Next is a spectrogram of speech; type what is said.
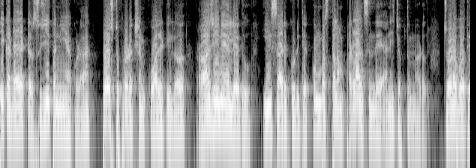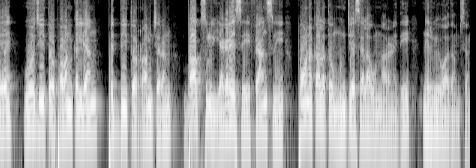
ఇక డైరెక్టర్ సుజీత్ అన్నయ్య కూడా పోస్ట్ ప్రొడక్షన్ క్వాలిటీలో రాజీనే లేదు. ఈసారి కొడితే కుంభస్థలం పగలాల్సిందే అని చెప్తున్నాడు. చూడబోతే ఓజీతో పవన్ కళ్యాణ్ పెద్దీతో రామ్ చరణ్ బాక్సులు ఎగరేసి ఫ్యాన్స్ని పూనకాలతో ముంచేసేలా ఉన్నారనేది నిర్వివాదాంశం.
